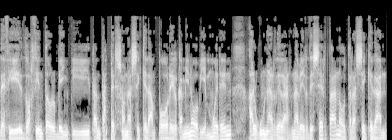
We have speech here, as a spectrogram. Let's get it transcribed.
Es decir, 220 y tantas personas se quedan por el camino o bien mueren, algunas de las naves desertan, otras se quedan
